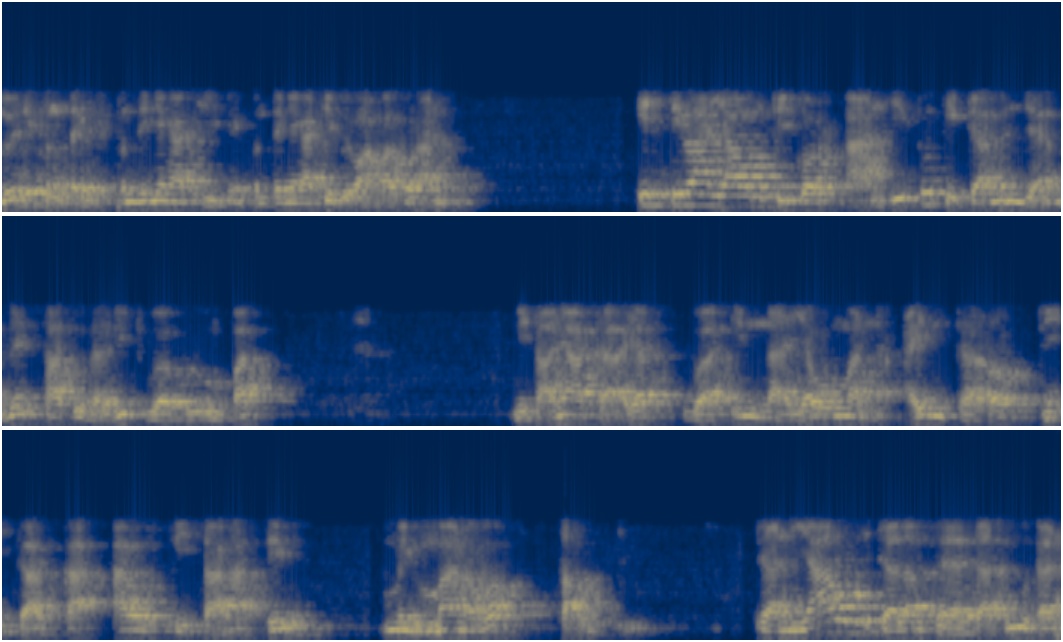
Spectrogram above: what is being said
Lu ini penting, pentingnya ngaji, pentingnya ngaji di Al-Quran. Istilah yaum di Quran itu tidak menjamin satu hari 24 Misalnya ada ayat wa inna yauman inda rabbika ka alfi sanatin mimma apa tahu. Dan yaum dalam bahasa Tuhan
